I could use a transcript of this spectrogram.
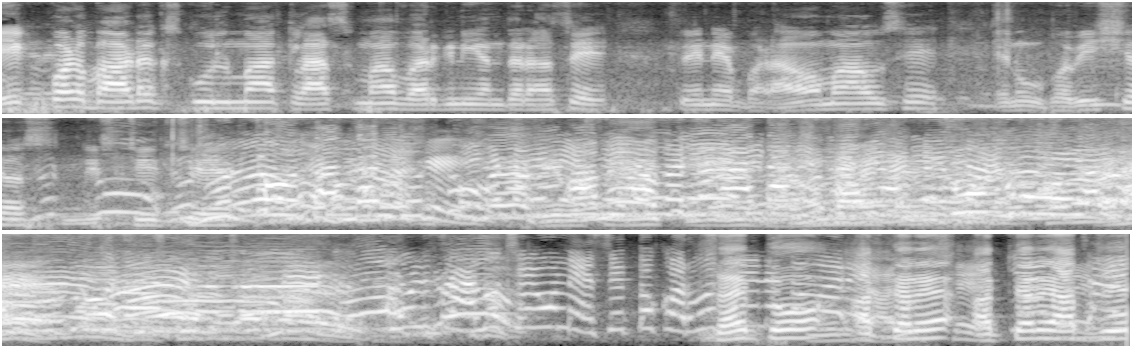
એક પણ બાળક સ્કૂલમાં ક્લાસમાં વર્ગની અંદર હશે તો એને ભણાવવામાં આવશે એનું ભવિષ્ય નિશ્ચિત છે સાહેબ તો અત્યારે અત્યારે આપ જે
